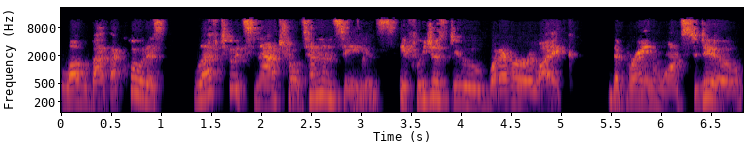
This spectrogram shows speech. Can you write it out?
love about that quote is left to its natural tendencies, if we just do whatever like the brain wants to do,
